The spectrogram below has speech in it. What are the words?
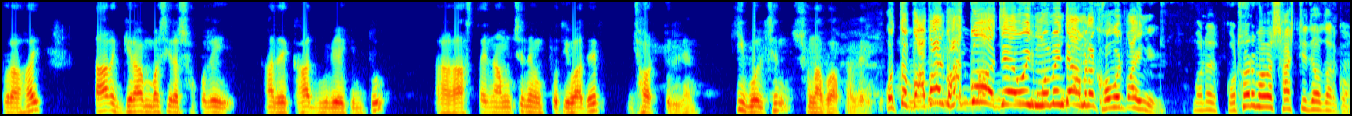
করা হয়, তার গ্রামবাসীরা সকলেই কাঁধে কাঁধ মিলিয়ে কিন্তু রাস্তায় নামছেন এবং প্রতিবাদের ঝড় তুললেন। কি বলছেন শোনাবো আপনাদেরকে ও তো বাবার ভাগ্য যে ওই মোমেন্টে আমরা খবর পাইনি। মানে কঠোরভাবে শাস্তি দেওয়া দরকার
